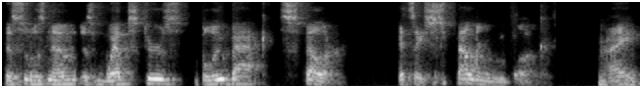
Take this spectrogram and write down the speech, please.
This was known as Webster's Blueback Speller. It's a spelling book, right?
